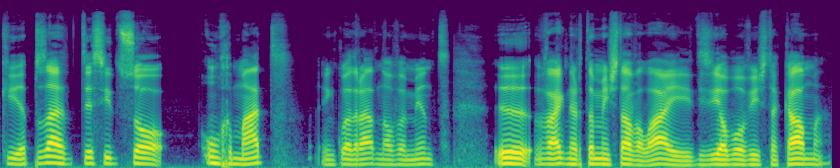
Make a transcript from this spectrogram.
que apesar de ter sido só um remate enquadrado novamente, uh, Wagner também estava lá e dizia ao Boa Vista: calma,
